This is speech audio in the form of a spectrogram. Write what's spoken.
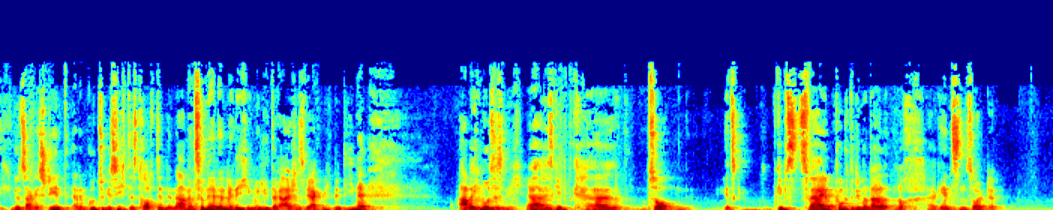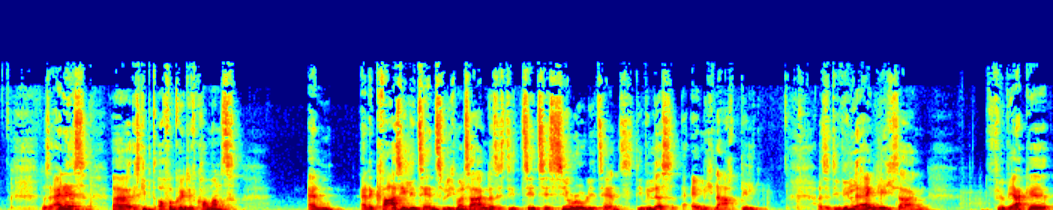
ich würde sagen, es steht einem gut zu Gesicht, es trotzdem den Namen zu nennen, wenn ich irgendwie ein literarisches Werk nicht bediene. Aber ich muss es nicht. Ja, es gibt, äh, so, jetzt gibt es zwei Punkte, die man da noch ergänzen sollte. Das eine ist, äh, es gibt auch von Creative Commons ein, eine Quasi-Lizenz, würde ich mal sagen, das ist die CC0-Lizenz, die will das eigentlich nachbilden. Also die will eigentlich sagen, für Werke,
